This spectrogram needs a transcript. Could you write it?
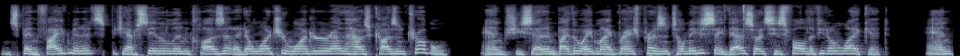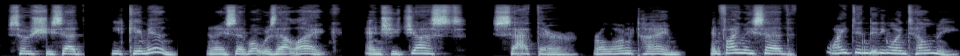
and spend five minutes, but you have to stay in the linen closet. I don't want you wandering around the house causing trouble. And she said, And by the way, my branch president told me to say that, so it's his fault if you don't like it. And so she said, He came in. And I said, What was that like? And she just sat there for a long time and finally said, Why didn't anyone tell me?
